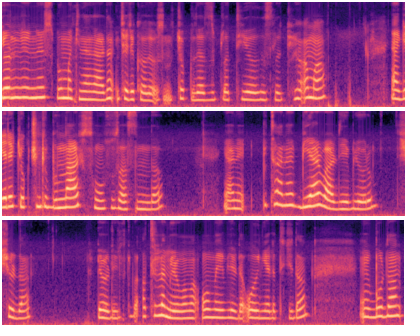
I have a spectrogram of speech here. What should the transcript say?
Gördüğünüz bu makinelerden içecek alıyorsunuz. Çok güzel zıplatıyor, hızlatıyor ama yani gerek yok çünkü bunlar sonsuz aslında. Yani bir tane bir yer var diye biliyorum. Şuradan. Gördüğünüz gibi hatırlamıyorum ama olmayabilir de oyun yaratıcıdan. Ee, buradan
